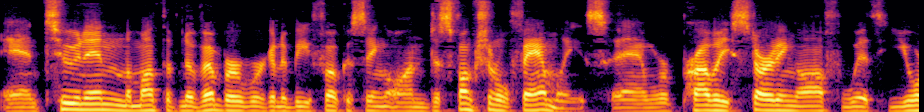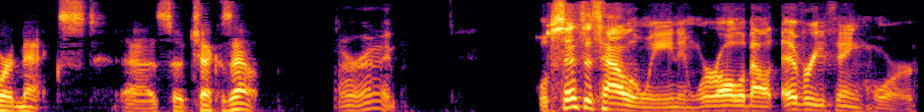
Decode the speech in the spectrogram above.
And tune in in the month of November. We're going to be focusing on dysfunctional families, and we're probably starting off with You're Next. Uh, so check us out. All right. Well, since it's Halloween and we're all about everything horror,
